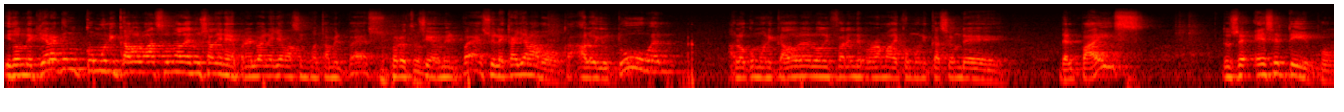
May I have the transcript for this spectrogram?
Y donde quiera que un comunicador va a hacer una denuncia de Inespre, él va y le lleva 50 mil pesos, Pero tú- 100 mil pesos y le calla la boca a los youtubers, a los comunicadores de los diferentes programas de comunicación de, del país. Entonces, ese tipo,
